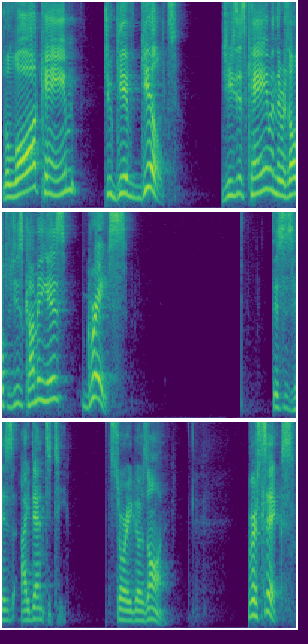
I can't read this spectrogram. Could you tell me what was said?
The law came to give guilt. Jesus came, and the result of Jesus coming is grace. This is his identity. Story goes on. Verse 6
